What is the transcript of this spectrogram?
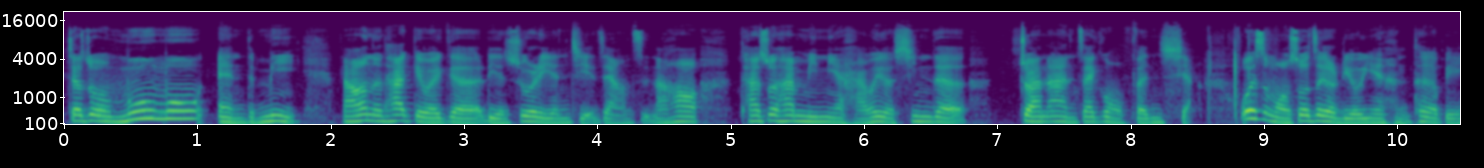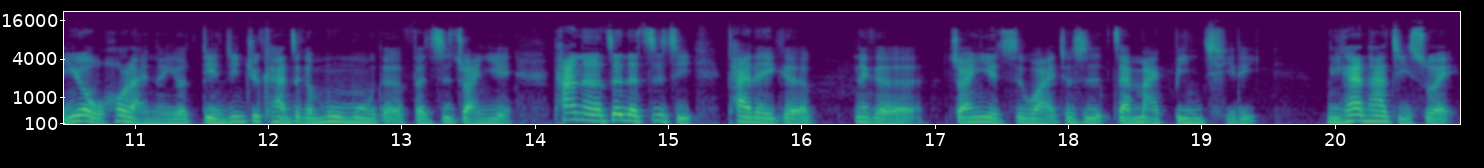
叫做 Moo Moo and Me。然后呢，他给我一个脸书的连接这样子。然后他说他明年还会有新的专案再跟我分享。为什么我说这个留言很特别？因为我后来呢有点进去看这个木木的粉丝专业，他呢真的自己开了一个那个专业之外，就是在卖冰淇淋。你看他几岁？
